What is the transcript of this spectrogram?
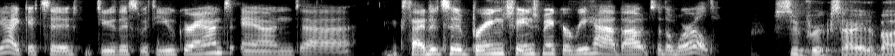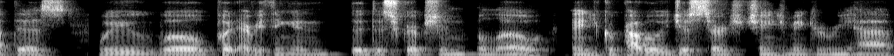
yeah, I get to do this with you, Grant, and uh, excited to bring Changemaker Rehab out to the world. Super excited about this. We will put everything in the description below, and you could probably just search Changemaker Rehab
